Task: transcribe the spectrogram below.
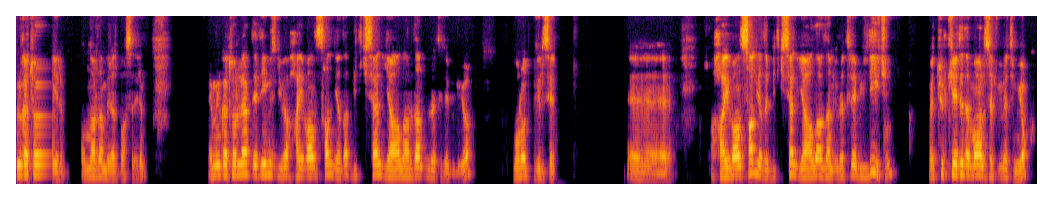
emülgatör diyelim. Onlardan biraz bahsedelim. Emülgatörler dediğimiz gibi hayvansal ya da bitkisel yağlardan üretilebiliyor. Monogliserin. E, hayvansal ya da bitkisel yağlardan üretilebildiği için ve Türkiye'de de maalesef üretim yok.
